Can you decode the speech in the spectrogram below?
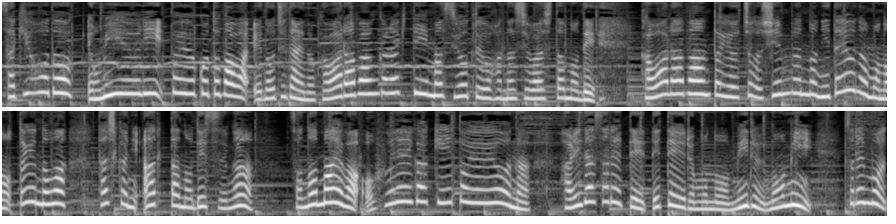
先ほど読売という言葉は江戸時代の瓦版から来ていますよという話はしたので瓦版というちょっと新聞の似たようなものというのは確かにあったのですがその前はお触れ書きというような張り出されて出ているものを見るのみそれも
